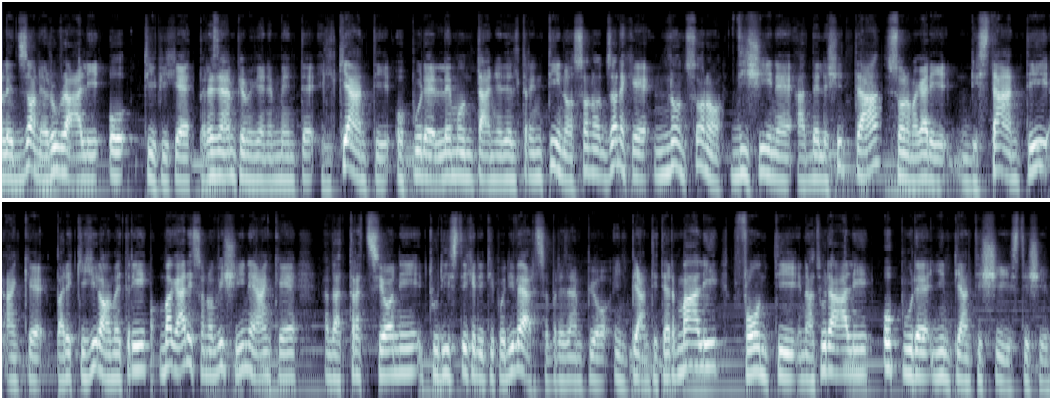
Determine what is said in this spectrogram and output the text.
le zone rurali o tipiche. Per esempio mi viene in mente il Chianti oppure le montagne del Trentino, sono zone che non sono vicine a delle città, sono magari distanti, anche parecchi chilometri, magari sono vicine anche ad attrazioni turistiche di tipo diverso, per esempio impianti termali, fonti naturali oppure gli impianti sciistici.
